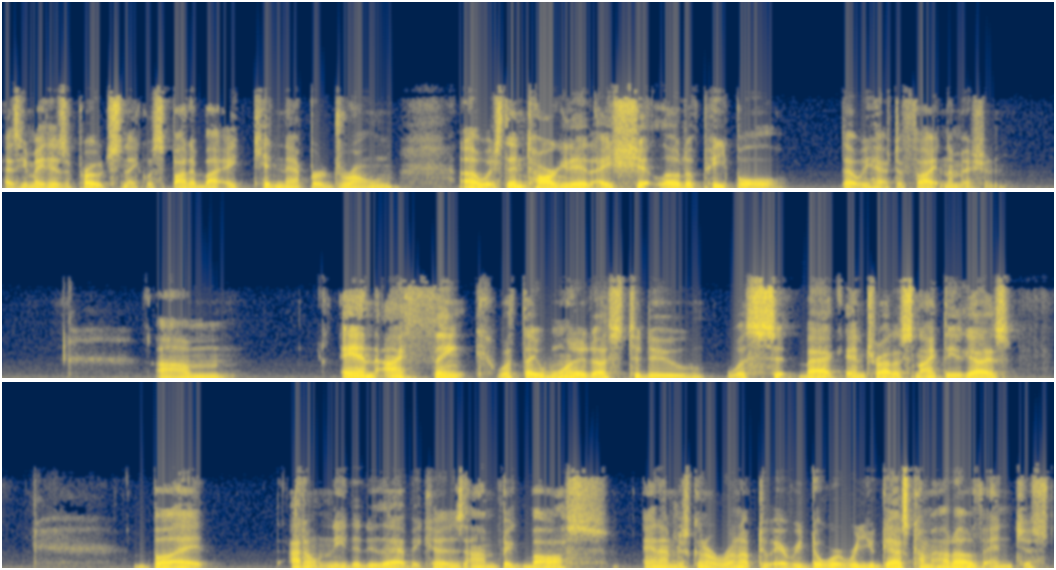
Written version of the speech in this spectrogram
As he made his approach, Snake was spotted by a kidnapper drone, uh, which then targeted a shitload of people that we have to fight in a mission. Um, and I think what they wanted us to do was sit back and try to snipe these guys. But I don't need to do that because I'm big boss and I'm just going to run up to every door where you guys come out of and just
